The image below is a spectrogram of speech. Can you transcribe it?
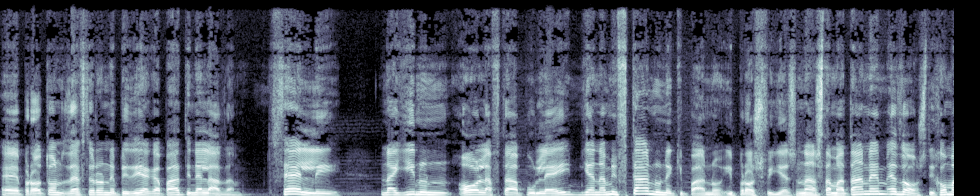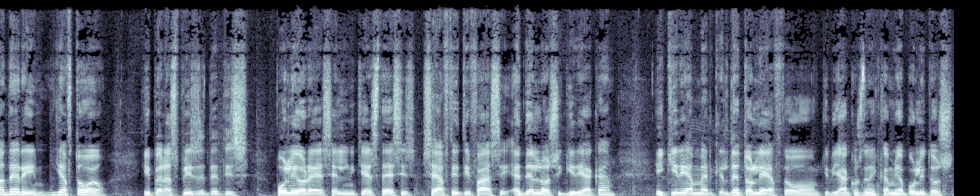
Ε, πρώτον. Δεύτερον, επειδή αγαπά την Ελλάδα. Θέλει να γίνουν όλα αυτά που λέει για να μην φτάνουν εκεί πάνω οι πρόσφυγες να σταματάνε εδώ στη χωματερή. Γι' αυτό υπερασπίζεται τις πολύ ωραίες ελληνικές θέσεις σε αυτή τη φάση εντελώς συγκυριακά. Η κυρία Μέρκελ. Δεν το λέει αυτό ο Κυριάκος δεν έχει καμία απολύτως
